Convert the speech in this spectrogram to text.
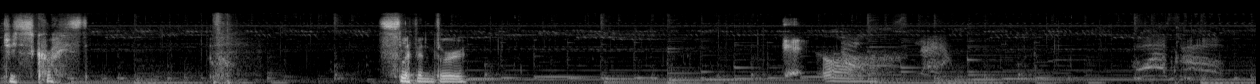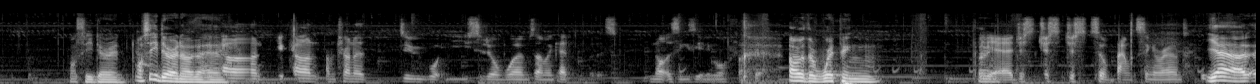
Jesus Christ. Slipping through. What's he doing? What's he doing over here? can't, you can't. I'm trying to do what you used to do on Worms Armageddon, not as easy anymore. Fuck it. Oh, the whipping thing. Yeah, just just just sort of bouncing around. Yeah, I,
